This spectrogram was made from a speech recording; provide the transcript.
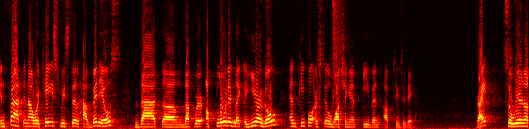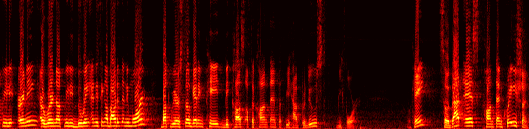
In fact, in our case, we still have videos that, um, that were uploaded like a year ago and people are still watching it even up to today. right? So we're not really earning or we're not really doing anything about it anymore, but we are still getting paid because of the content that we have produced before. Okay? So that is content creation.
